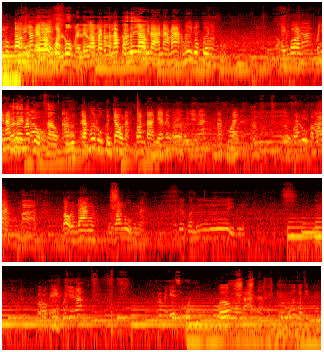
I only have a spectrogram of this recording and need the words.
นลูกเต้าในผูกนั้นแขเลนรับยขวัญลูกหน่อยเร็วเอาไปพักรับขวัญลูกเต้าพี่ดาหน้ามามือยกขึ้นไอ้พรไม่ใช่นั้นเฮ้ยมาปลูกเขาเอาจับมือลูกขึ้นเจ้าน่ะซ้อนตาแขนเอออะไปเออฟันลูกกับว่าเบ้าดังๆหรือว่าลูกน่ะเด้อควันเอ้ยบอกว่าเป็นไม่ใช่นั้นก็มาเยศูนย์เออ เอาร้านน่ะเออกระติบ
